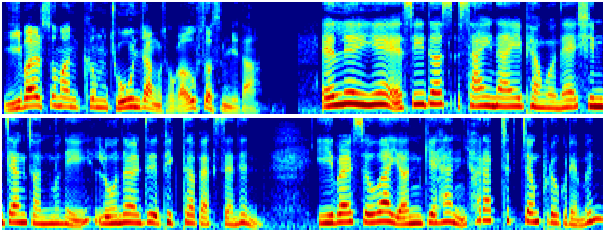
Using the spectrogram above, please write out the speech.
이발소만큼 좋은 장소가 없었습니다. LA의 시더스 사이나이 병원의 심장 전문의 로널드 빅터 박사는 이발소와 연계한 혈압 측정 프로그램은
